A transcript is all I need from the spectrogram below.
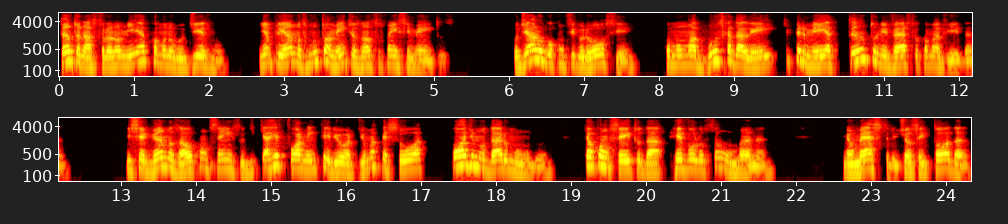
tanto na astronomia como no budismo, e ampliamos mutuamente os nossos conhecimentos. O diálogo configurou-se como uma busca da lei que permeia tanto o universo como a vida. E chegamos ao consenso de que a reforma interior de uma pessoa pode mudar o mundo, que é o conceito da revolução humana. Meu mestre, Josei Toda,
